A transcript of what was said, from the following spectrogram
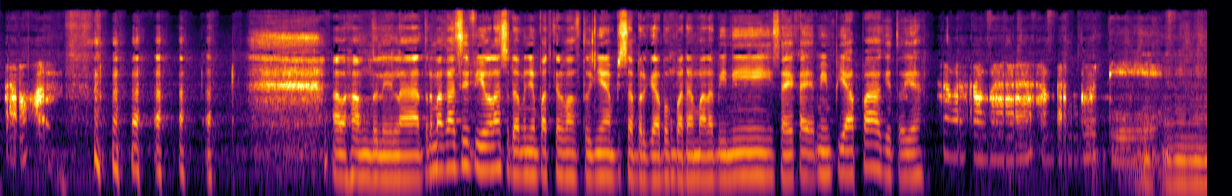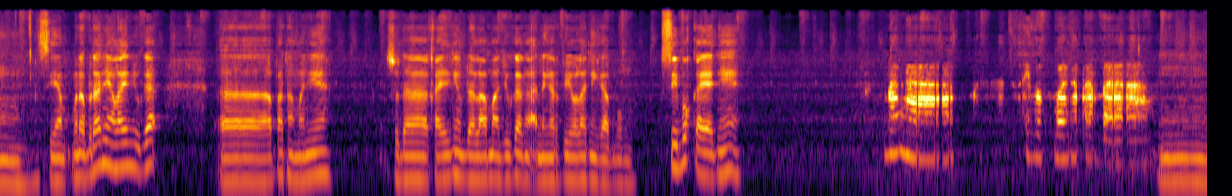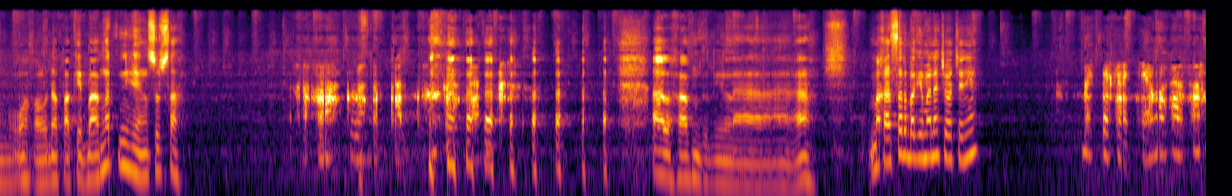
Alhamdulillah. Terima kasih Viola sudah menyempatkan waktunya bisa bergabung pada malam ini. Saya kayak mimpi apa gitu ya. Sama-sama Abang Budi. Hmm, siap. Mudah-mudahan yang lain juga uh, apa namanya sudah kayaknya udah lama juga nggak dengar Viola nih gabung. Sibuk kayaknya ya. Banget. Sibuk banget Abang. Hmm, wah kalau udah pakai banget nih yang susah. Ah, kebangetan. Alhamdulillah. Makassar bagaimana cuacanya? Baik-baik aja Makassar.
